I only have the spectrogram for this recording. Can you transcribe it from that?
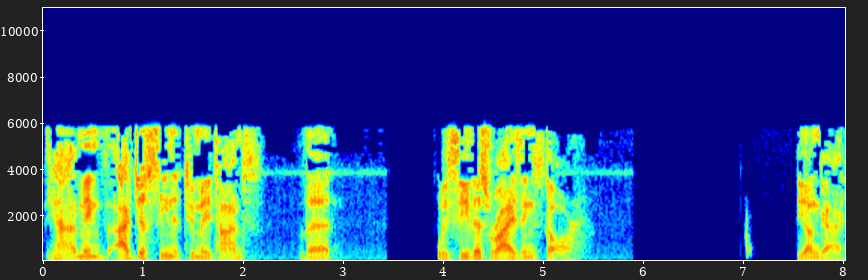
yeah, I mean, I've just seen it too many times that we see this rising star, the young guy,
